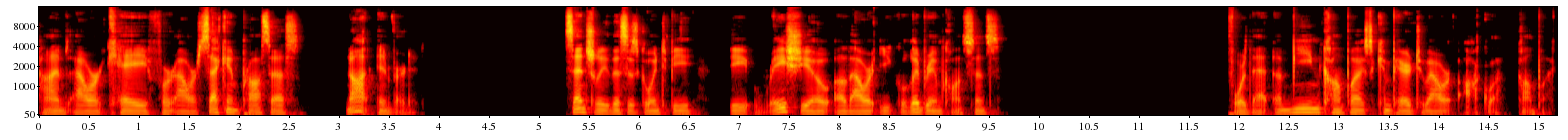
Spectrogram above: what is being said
times our K for our second process not inverted. Essentially, this is going to be the ratio of our equilibrium constants for that amine complex compared to our aqua complex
